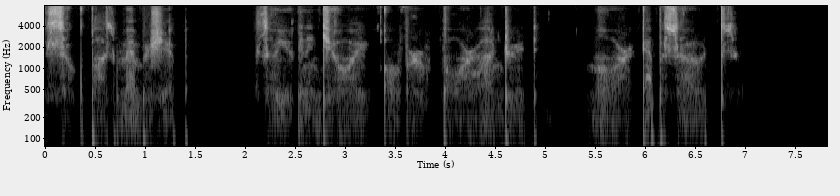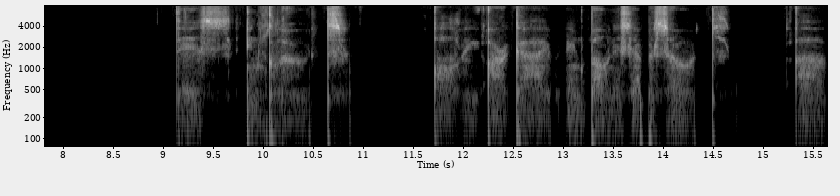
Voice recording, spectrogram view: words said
Silk Plus membership so you can enjoy over 400 more episodes. This archive and bonus episodes of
